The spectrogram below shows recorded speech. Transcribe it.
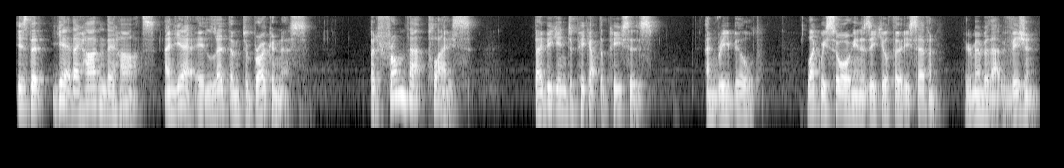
is that, yeah, they hardened their hearts, and yeah, it led them to brokenness. But from that place, they begin to pick up the pieces and rebuild, like we saw in Ezekiel 37. You remember that vision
